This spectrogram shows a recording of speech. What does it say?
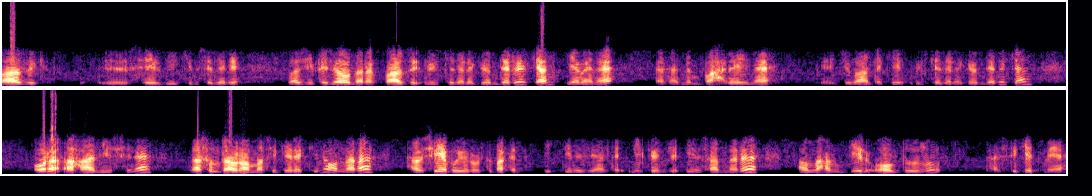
bazı e, sevdiği kimseleri vazifeli olarak bazı ülkelere gönderirken Yemen'e, efendim Bahreyn'e, e, civardaki ülkelere gönderirken ora ahalisine nasıl davranması gerektiğini onlara tavsiye buyururdu. Bakın gittiğiniz yerde ilk önce insanları Allah'ın bir olduğunu tasdik etmeye,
